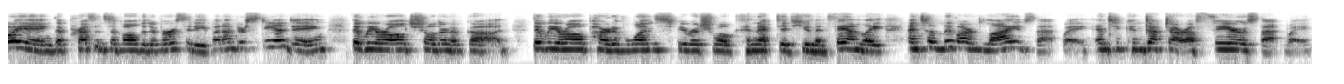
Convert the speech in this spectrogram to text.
enjoying the presence of all the diversity, but understanding that we are all children of God, that we are all part of one spiritual, connected human family, and to live our lives that way and to conduct our affairs that way.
